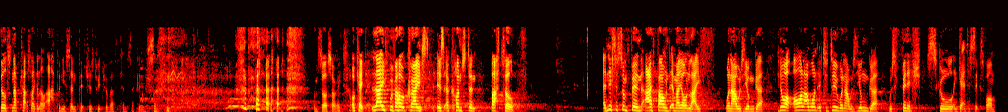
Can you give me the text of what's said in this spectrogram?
Bill, Snapchat's like a little app and you send pictures to each other for 10 seconds. I'm so sorry. Okay, life without Christ is a constant battle. And this is something I found in my own life when I was younger. You know what? All I wanted to do when I was younger was finish school and get into sixth form.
